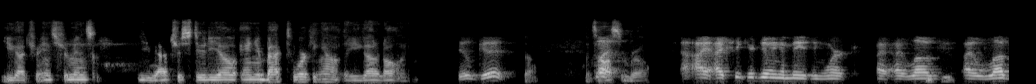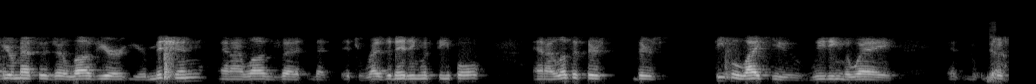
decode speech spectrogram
you got your instruments you got your studio and you're back to working out you got it all feels good that's But- awesome bro I, I think you're doing amazing work. I, I love I love your message. I love your your mission, and I love that that it's resonating with people. And I love that there's there's people like you leading the way, Yeah. just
